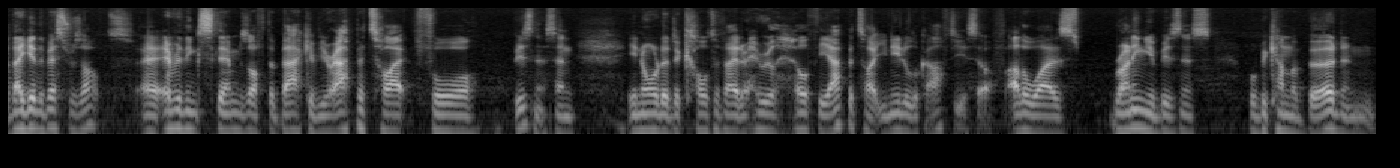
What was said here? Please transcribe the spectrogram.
they get the best results. Uh, everything stems off the back of your appetite for business. And in order to cultivate a real healthy appetite, you need to look after yourself. Otherwise, running your business will become a burden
